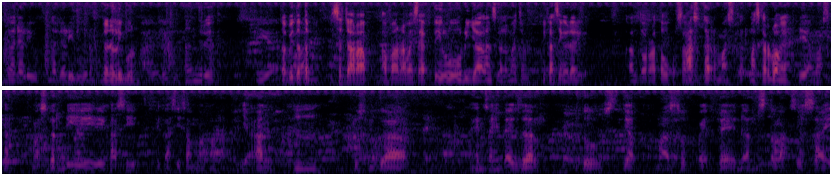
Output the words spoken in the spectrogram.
nggak ada li- nggak ada libur Gak ada libur. nggak ada libur Anjrit. iya Tapi tetap secara apa namanya safety lu di jalan segala macam dikasih nggak dari kantor atau perusahaan? masker masker Masker doang ya? iya masker masker dikasih dikasih sama kerjaan Hmm. terus juga hand sanitizer itu setiap masuk PT dan setelah selesai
